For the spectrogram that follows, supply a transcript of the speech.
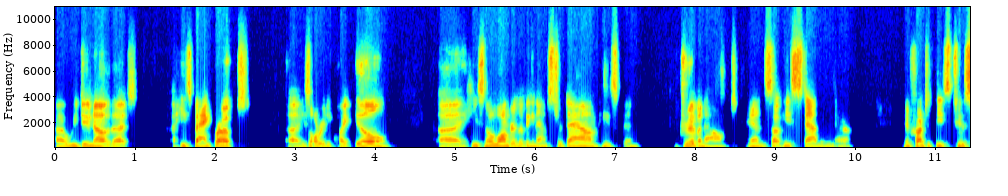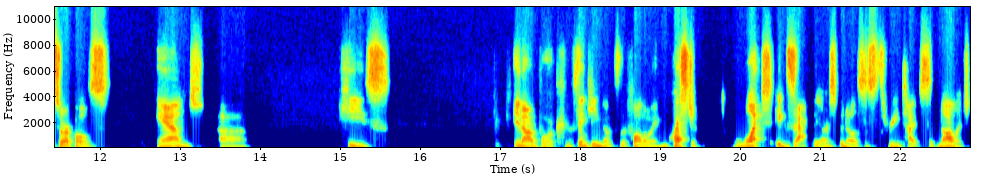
uh, we do know that he's bankrupt. Uh, he's already quite ill. Uh, he's no longer living in Amsterdam. He's been driven out, and so he's standing there in front of these two circles, and he's in our book thinking of the following question what exactly are Spinoza's three types of knowledge?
